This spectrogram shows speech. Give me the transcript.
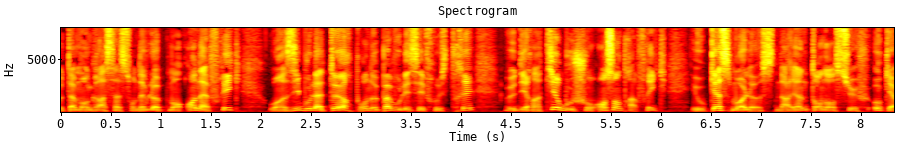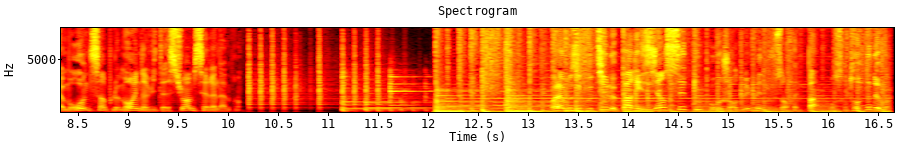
notamment grâce à son développement en Afrique, où un ziboulateur, pour ne pas vous laisser frustrer, veut dire un tire-bouchon en Centrafrique, et où casse-moi l'os n'a rien de tendancieux au Cameroun, simplement une invitation à me serrer la main. Voilà, vous écoutiez Le Parisien, c'est tout pour aujourd'hui, mais ne vous en faites pas, on se retrouve de demain.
